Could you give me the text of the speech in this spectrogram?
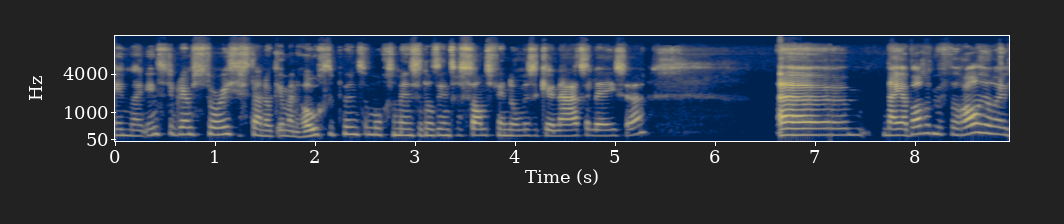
in mijn Instagram stories. Die staan ook in mijn hoogtepunten, mochten mensen dat interessant vinden om eens een keer na te lezen. Um, nou ja, wat het me vooral heel,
